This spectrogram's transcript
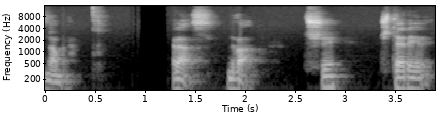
Dobra. Raz, dwa, trzy, cztery.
